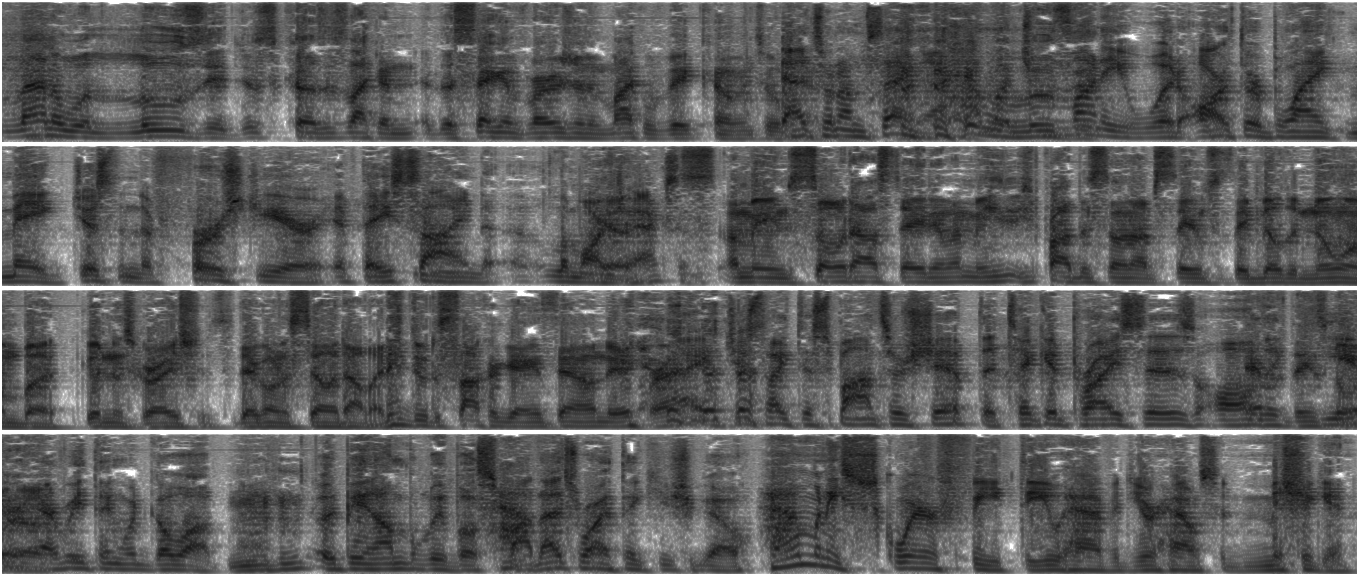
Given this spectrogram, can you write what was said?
Atlanta would lose it just because it's like a, the second version of Michael Vick coming to. That's what I'm saying. How much lose it. money would Arthur Blank make just in the first year if they signed uh, Lamar Yeah. Jackson? I mean, sold out stadium. I mean, he's probably been selling out the stadium since they built a new one. But goodness gracious, they're going to sell it out like they do the soccer games down there. Right, just like the sponsorship, the ticket prices, all the Everything's gear, everything would go up. Mm-hmm. It would be an unbelievable spot. That's where I think you should go. How many square feet do you have in your house in Michigan?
